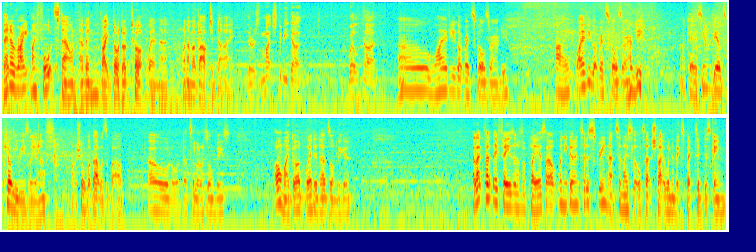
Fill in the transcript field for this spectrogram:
Better write my thoughts down and then write dot dot dot when uh, when I'm about to die. There is much to be done. Well done. Oh, why have you got red skulls around you? Hi, why have you got red skulls around you? Okay, I seem to be able to kill you easily enough. Not sure what that was about. Oh lord, that's a lot of zombies. Oh my god, where did that zombie go? I like that they phase other players out when you go into the screen. That's a nice little touch that I wouldn't have expected this game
